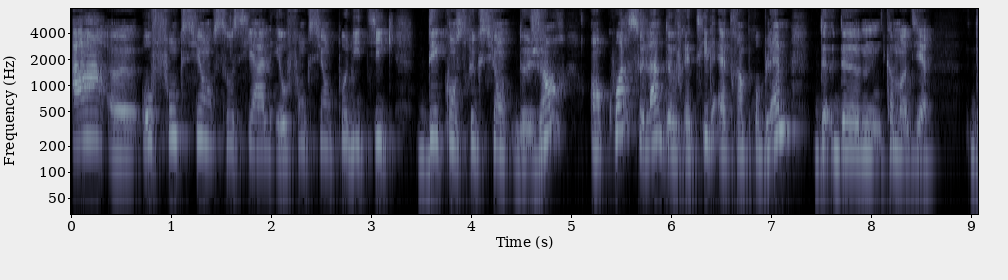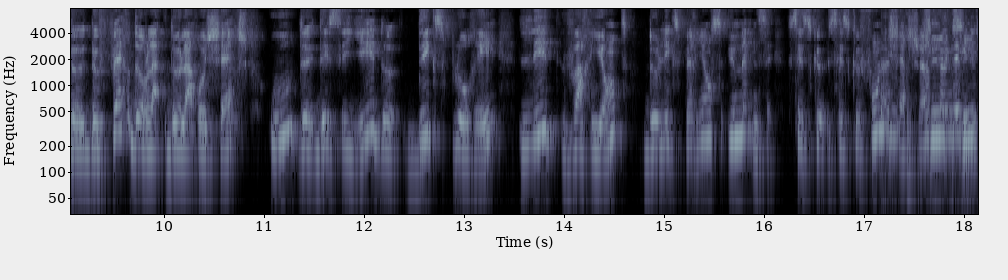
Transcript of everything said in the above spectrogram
à, euh, aux fonctions sociales et aux fonctions politiques des constructions de genre, en quoi cela devrait-il être un problème de, comment dire, de, faire de la, de la, recherche ou d'essayer de, d'explorer les variantes de l'expérience humaine? C'est, ce que, c'est ce que font les chercheurs. Si,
